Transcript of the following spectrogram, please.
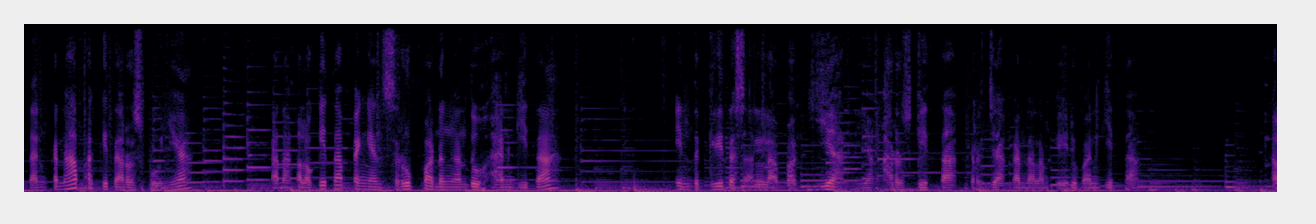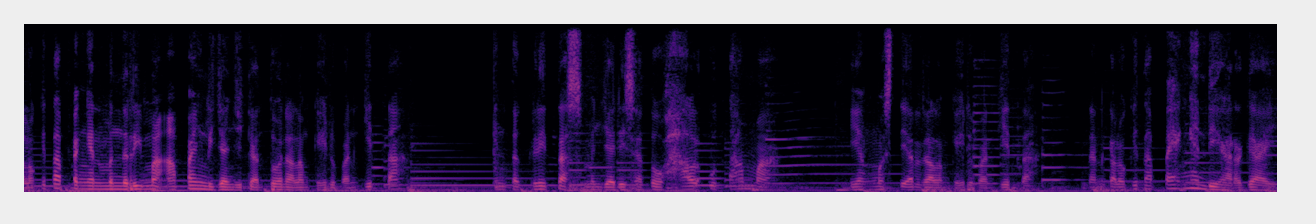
Dan kenapa kita harus punya? Karena kalau kita pengen serupa dengan Tuhan kita, integritas adalah bagian yang harus kita kerjakan dalam kehidupan kita. Kalau kita pengen menerima apa yang dijanjikan Tuhan dalam kehidupan kita, integritas menjadi satu hal utama yang mesti ada dalam kehidupan kita. Dan kalau kita pengen dihargai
